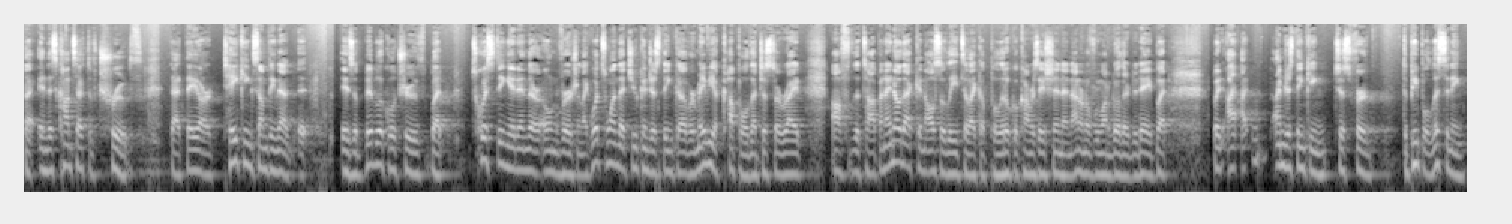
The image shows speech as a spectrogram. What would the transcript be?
that in this concept of truth that they are taking something that is a biblical truth but twisting it in their own version. Like, what's one that you can just think of, or maybe a couple that just are right off the top? And I know that can also lead to like a political conversation, and I don't know if we want to go there today, but but I, I I'm just thinking just for the people listening,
